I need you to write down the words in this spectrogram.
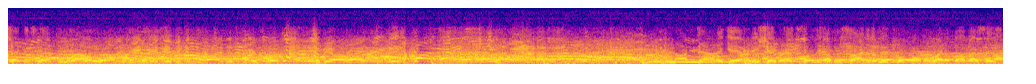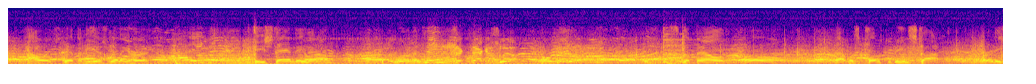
seconds left in round Well, one. Maybe, maybe if he can survive this first one, he'll be all right. Knocked down again. Ernie Shaver has to go to the other side of the neutral corner. Right above us is Howard Smith, and he is really hurt. He's standing now. Six seconds left. Okay. The bell, oh, that was close to being stopped. Ernie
